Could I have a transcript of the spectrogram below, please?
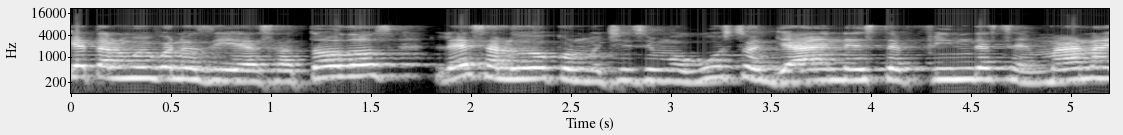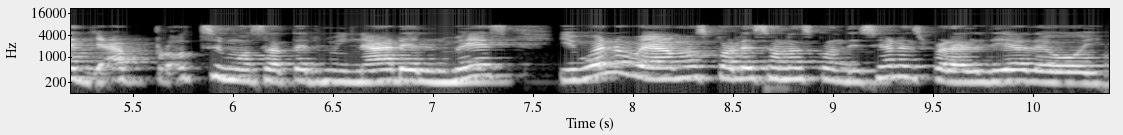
¿Qué tal? Muy buenos días a todos. Les saludo con muchísimo gusto ya en este fin de semana, ya próximos a terminar el mes. Y bueno, veamos cuáles son las condiciones para el día de hoy.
